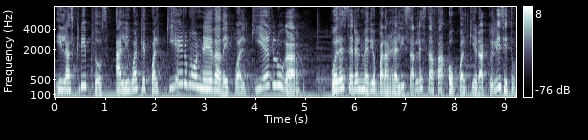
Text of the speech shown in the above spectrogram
y las criptos, al igual que cualquier moneda de cualquier lugar, puede ser el medio para realizar la estafa o cualquier acto ilícito.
